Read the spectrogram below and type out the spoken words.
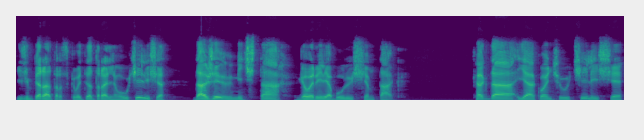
из Императорского театрального училища даже в мечтах говорили о будущем так. «Когда я окончу училище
